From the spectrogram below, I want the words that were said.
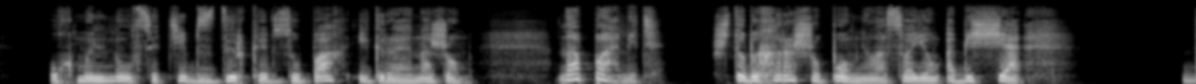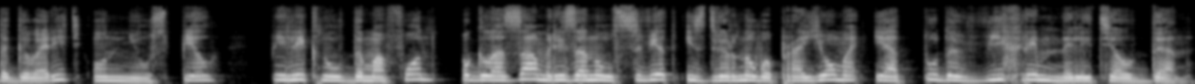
— ухмыльнулся тип с дыркой в зубах, играя ножом. «На память, чтобы хорошо помнила о своем обеща...» Договорить он не успел — Пиликнул домофон, по глазам резанул свет из дверного проема, и оттуда вихрем налетел Дэн.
